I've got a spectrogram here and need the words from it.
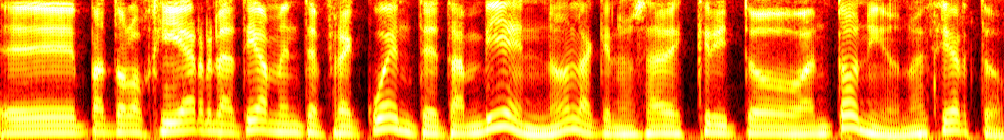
eh, patología relativamente frecuente también, ¿no? La que nos ha descrito Antonio, ¿no es cierto?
